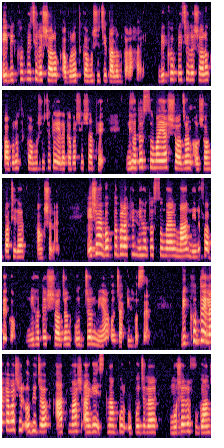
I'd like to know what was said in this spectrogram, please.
এই বিক্ষোভ মিছিল সড়ক অবরোধ কর্মসূচি পালন করা হয়। বিক্ষোভ মিছিল সড়ক অবরোধ কর্মসূচিতে এলাকাবাসীর সাথে নিহত সুমাইয়ার স্বজন ও সহপাঠীরা অংশ নেন। এ সময় বক্তব্য রাখেন নিহত সুমাইয়ার মা নীলুফা বেগম। নিহতের স্বজন উজ্জ্বল মিয়া ও জাকির হোসেন। বিক্ষুব্ধ এলাকাবাসীর অভিযোগ, আট মাস আগে ইসলামপুর উপজেলার মোশাররফগঞ্জ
